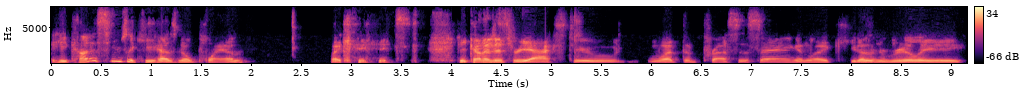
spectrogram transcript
he kind of seems like he has no plan. Like it's, he kind of just reacts to what the press is saying, and like he doesn't really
